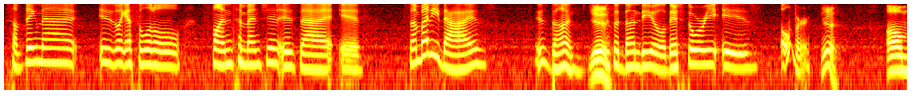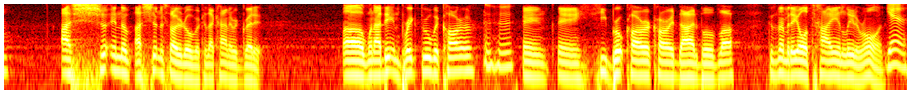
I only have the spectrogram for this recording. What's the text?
something that is I guess a little fun to mention is that if somebody dies, it's done. Yeah. It's a done deal. Their story is over. Yeah. Um, I shouldn't have. I shouldn't have started over because I kind of regret it. Uh, when I didn't break through with Kara, Mm-hmm. and and he broke Kara, Kara died, blah blah. blah. Because remember, they all tie in later on. Yeah.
